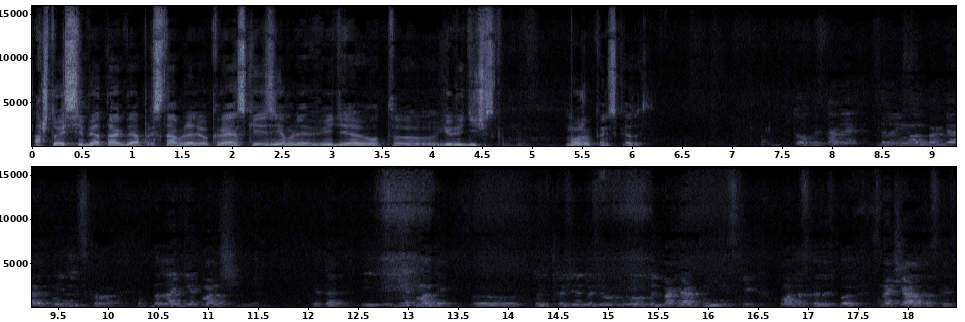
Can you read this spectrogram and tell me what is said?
а что из себя тогда представляли украинские земли в виде вот, э, юридическом? Может кто-нибудь сказать? То представляет, со времен Богдана Хмельницкого была гетманщина. Это и, и гетманы, э, то, есть- то, есть- то, ну, то есть Богдан Хмельницкий, он, так сказать, сначала, так сказать,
